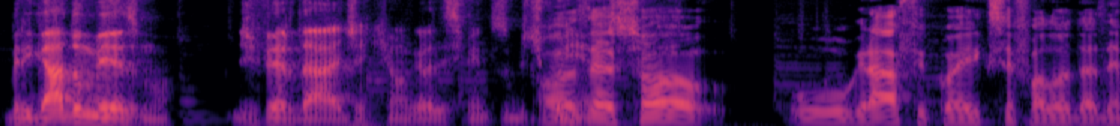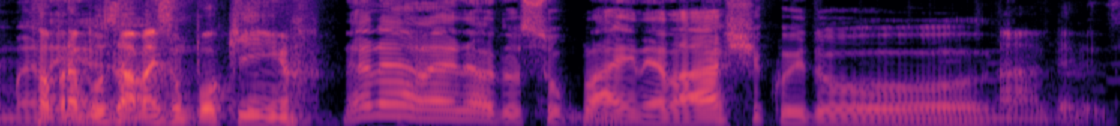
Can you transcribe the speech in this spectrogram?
Obrigado mesmo, de verdade, aqui um agradecimento dos bitcoins. Zé, só o gráfico aí que você falou da demanda. Só para abusar é... mais um pouquinho. Não, não, é não, do supply inelástico e do. Ah, beleza.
